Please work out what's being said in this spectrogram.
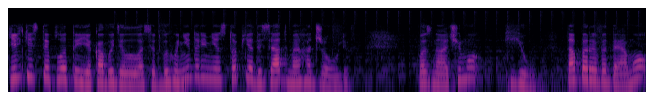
Кількість теплоти, яка виділилась у двигуні, дорівнює 150 МДж. Позначимо Q та переведемо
